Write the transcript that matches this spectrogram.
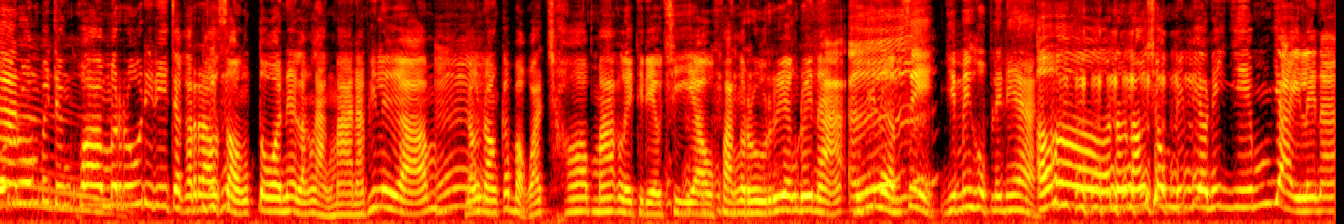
ยนรวมไปถึงความรู้ดีๆ จากเราสองตัวเนี่ยหลังๆมานะพี่เหลือมอืมน้องๆก็บอกว่าชอบมากเลยทีเดียวเชียว ฟังรู้เรื่องด้วยนะดูพี่เหลือมสิยิ้มไม่หุบเลยเนี่ยเออน้องๆชมนิดเดียวนี่ยิ้มใหญ่เลยนะ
